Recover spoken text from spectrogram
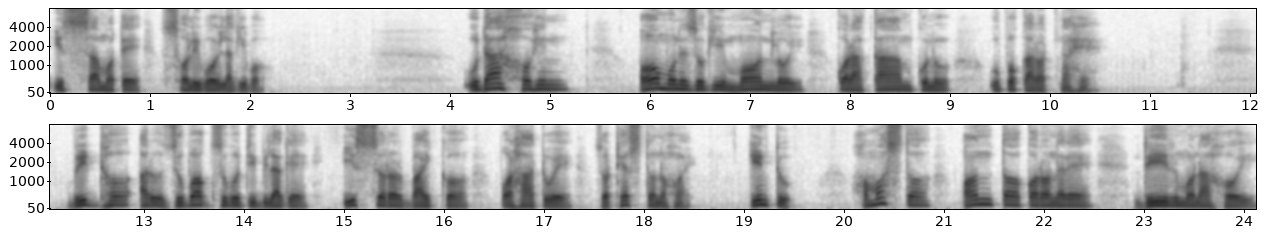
ইচ্ছামতে চলিবই লাগিব। উদাসহীন অমনোযোগী মন লৈ কৰা কাম কোনো উপকাৰত নাহে। বৃদ্ধ আৰু যুৱক যুৱতীবিলাকে ঈশ্বৰৰ বাক্য পঢ়াটোৱে যথেষ্ট নহয়। কিন্তু সমস্ত অন্তকৰণেৰে দৃঢ়মনা হৈ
